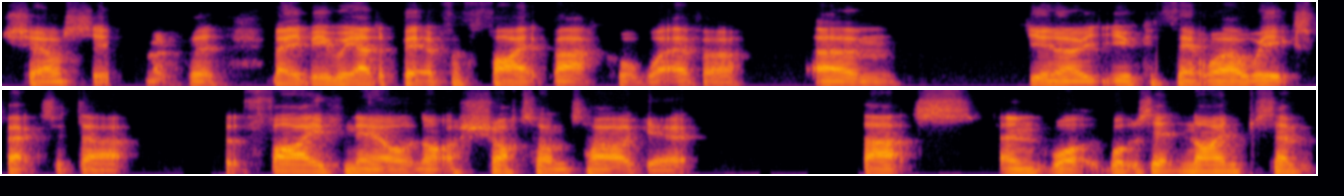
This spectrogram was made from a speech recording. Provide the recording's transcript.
Chelsea, Brentford, maybe we had a bit of a fight back or whatever. Um, you know, you could think, well, we expected that. But 5 0, not a shot on target. That's and what what was it? Nine percent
